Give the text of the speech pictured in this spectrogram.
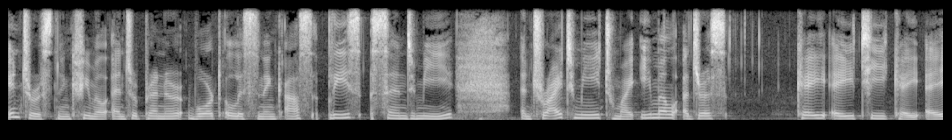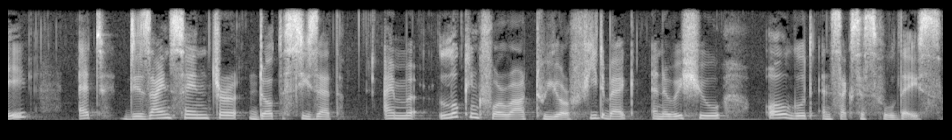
interesting female entrepreneur worth listening us, please send me and write me to my email address katka at designcenter.cz. I'm looking forward to your feedback and I wish you all good and successful days.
